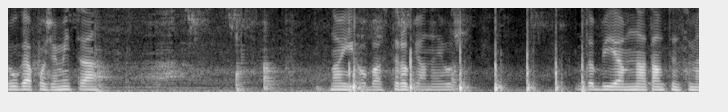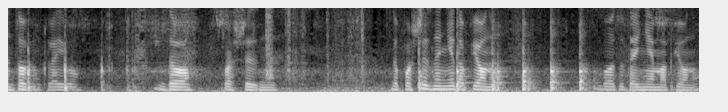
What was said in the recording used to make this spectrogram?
Długa poziomica. No i oba steropiany już dobijam na tamtym cementowym kleju do płaszczyzny. Do płaszczyzny, nie do pionu, bo tutaj nie ma pionu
